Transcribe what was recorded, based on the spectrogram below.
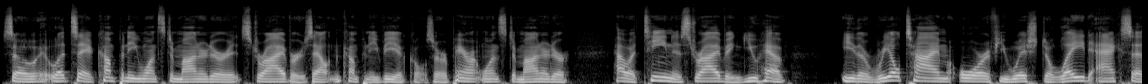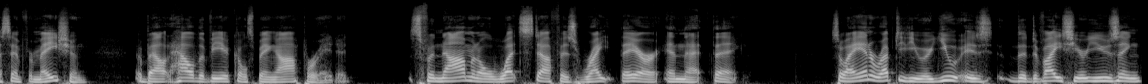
So let's say a company wants to monitor its drivers out in company vehicles, or a parent wants to monitor how a teen is driving. You have either real time or, if you wish, delayed access information about how the vehicle's being operated. It's phenomenal what stuff is right there in that thing. So I interrupted you. Are you is the device you're using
